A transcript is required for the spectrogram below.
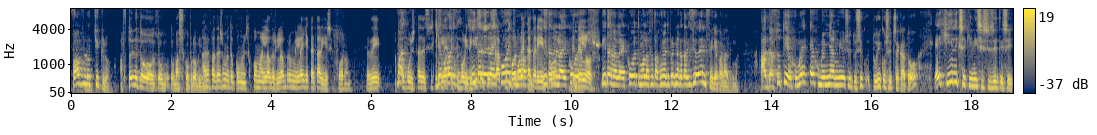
φαύλο κύκλο. Αυτό είναι το, το, το βασικό πρόβλημα. Άρα φαντάζομαι το Κομμουνιστικό Κόμμα Ελλάδος Λάμπρο μιλάει για κατάργηση φόρων. Δηλαδή αυτό Μα, που ζητάτε εσείς και για λέτε παράδειγμα, στην πολιτική ήταν σας είναι λαϊκό κάποιοι φόροι αίτημα να όλα- καταργηθούν ήταν λαϊκό- εντελώς. Ήταν λαϊκό έτοιμο όλα αυτά τα χρόνια ότι πρέπει να καταργηθεί ο ΕΝΦΕ για παράδειγμα. Ανταυτού τι έχουμε, έχουμε μια μείωση του σι- του 20%. Έχει ήδη ξεκινήσει η συζήτηση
